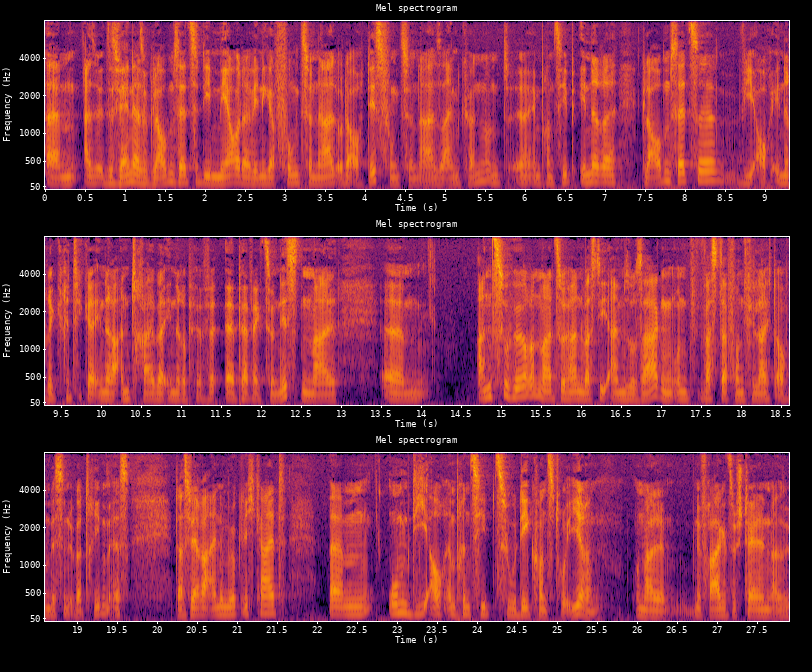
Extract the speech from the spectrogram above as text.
Ähm, also das wären ja so Glaubenssätze, die mehr oder weniger funktional oder auch dysfunktional sein können und äh, im Prinzip innere Glaubenssätze, wie auch innere Kritiker, innere Antreiber, innere Perfe äh, Perfektionisten mal ähm, anzuhören, mal zu hören, was die einem so sagen und was davon vielleicht auch ein bisschen übertrieben ist. Das wäre eine Möglichkeit, ähm, um die auch im Prinzip zu dekonstruieren und mal eine Frage zu stellen. Also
